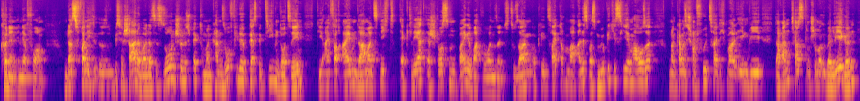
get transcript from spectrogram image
können in der Form. Und das fand ich so ein bisschen schade, weil das ist so ein schönes Spektrum. Man kann so viele Perspektiven dort sehen, die einfach einem damals nicht erklärt, erschlossen, beigebracht worden sind. Zu sagen, okay, zeig doch mal alles, was möglich ist hier im Hause. Und dann kann man sich schon frühzeitig mal irgendwie daran tasten und schon mal überlegen,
